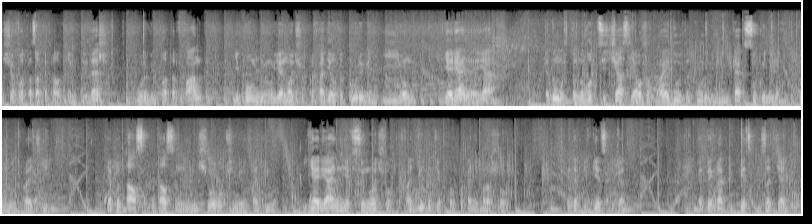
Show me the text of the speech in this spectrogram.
еще год назад играл в Game 3 Dash, уровень Flutterfunk, и помню, я ночью проходил этот уровень, и он, я реально, я, я думал, что ну вот сейчас я уже пройду этот уровень, и никак, сука, не мог этот уровень пройти. Я пытался, пытался, но ничего вообще не выходило. Я реально, я всю ночь его проходил до тех пор, пока не прошел. Это пипец, ребят. Эта игра пипец как затягивает.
